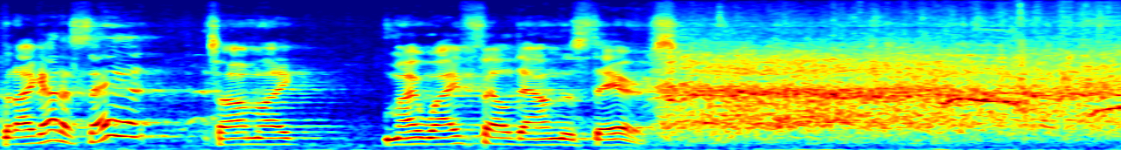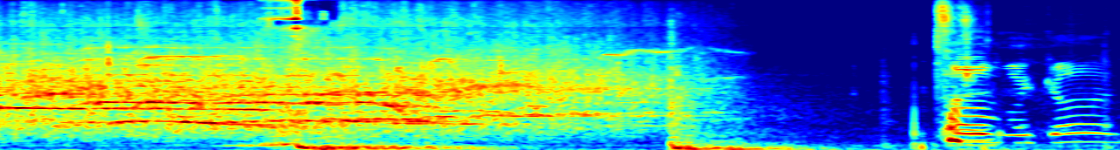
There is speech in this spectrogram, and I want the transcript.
But I gotta say it. So I'm like, my wife fell down the stairs. Oh my god.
